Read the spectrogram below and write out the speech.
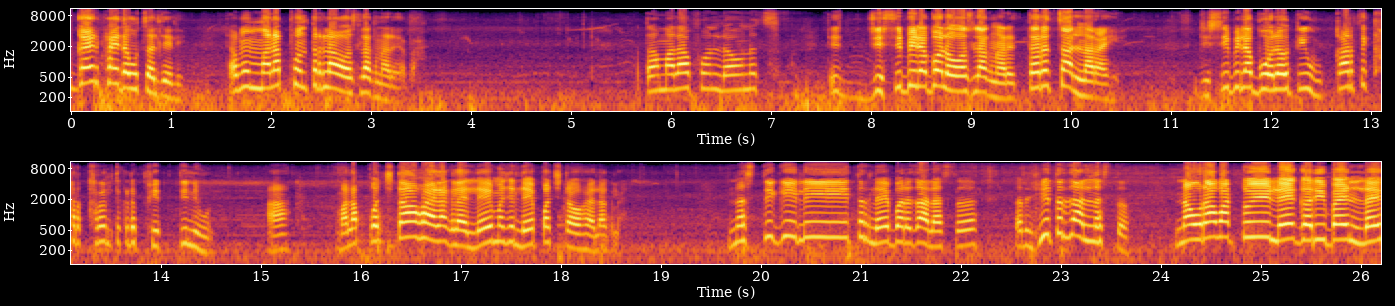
गैरफायदा उचलतेली. त्यामुळे मला फोन तर लावावाच लागणार आहे आता. आता मला फोन लावूनच ते जे सी बीला बोलवावंच लागणार आहे. तरच चालणार आहे. जे सी बीला बोलवती उकारते खरखरन तिकडे फेकती नेऊन. हा मला पछतावा व्हायला लागलाय. लय म्हणजे लय पछतावा व्हायला लागलाय. नसती गेली तर लय बरं झालं असतं. तर ही तर झालं नसतं. नवरा वाटतोय लय गरीब आहे लय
